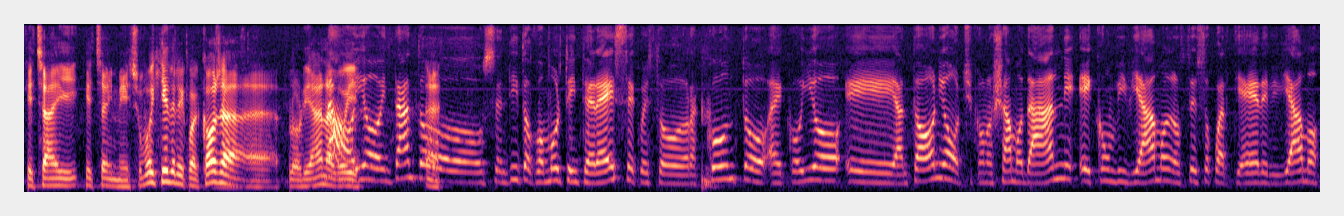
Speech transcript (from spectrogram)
che ci hai, che ci hai messo. Vuoi chiedere qualcosa, eh, Floriana? No, Vuoi... io intanto eh. ho sentito con molto interesse questo racconto. Ecco, io e Antonio ci conosciamo da anni e conviviamo nello stesso quartiere, viviamo,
